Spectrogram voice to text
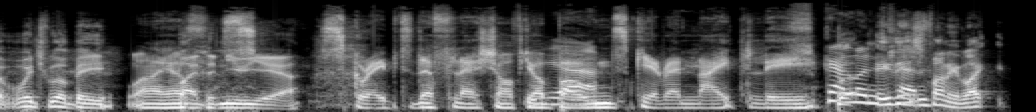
which will be When I have by the new year. Scraped the flesh off your Yeah. bones, Keira Knightley. But it is funny, like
